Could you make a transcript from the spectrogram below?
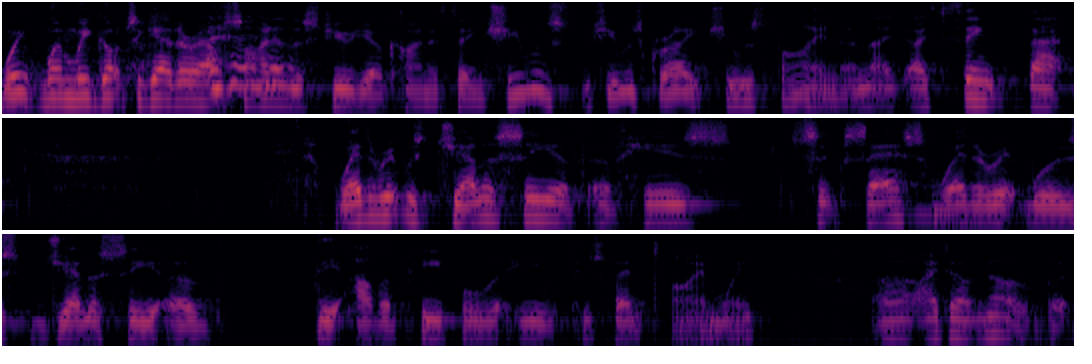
we, when we got together outside of the studio kind of thing, she was, she was great. She was fine. And I, I think that whether it was jealousy of, of his success, whether it was jealousy of the other people that he, he spent time with, uh, I don't know. But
